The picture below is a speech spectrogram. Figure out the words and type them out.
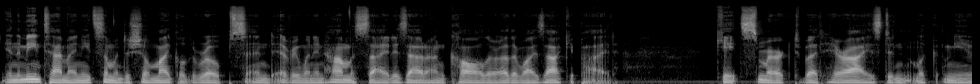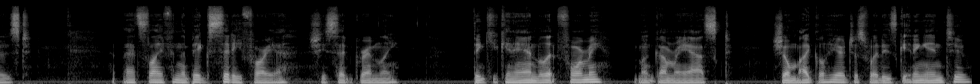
In the meantime, I need someone to show Michael the ropes, and everyone in homicide is out on call or otherwise occupied. Kate smirked, but her eyes didn't look amused. That's life in the big city for you, she said grimly. Think you can handle it for me? Montgomery asked. Show Michael here just what he's getting into?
